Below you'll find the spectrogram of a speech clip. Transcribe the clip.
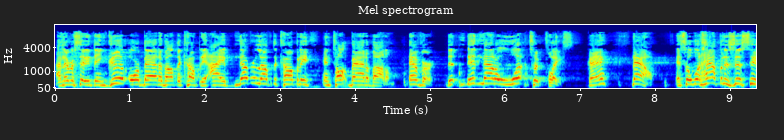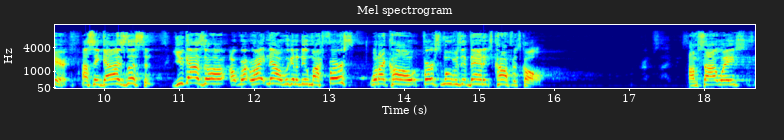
I never said anything good or bad about the company. I've never left the company and talked bad about them. Ever. Didn't, didn't matter what took place. Okay? Now, and so what happened is this here. I said, guys, listen, you guys are, uh, right now, we're going to do my first, what I call first movers advantage conference call. I'm sideways.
